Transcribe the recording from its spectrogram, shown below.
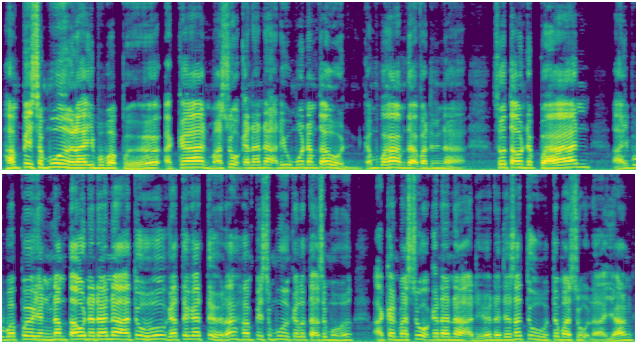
Hampir semualah ibu bapa akan masukkan anak dia umur enam tahun. Kamu faham tak Fadlina? So tahun depan, ah, ibu bapa yang enam tahun ada anak tu, rata-rata lah hampir semua kalau tak semua akan masukkan anak dia darjah satu. Termasuklah yang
